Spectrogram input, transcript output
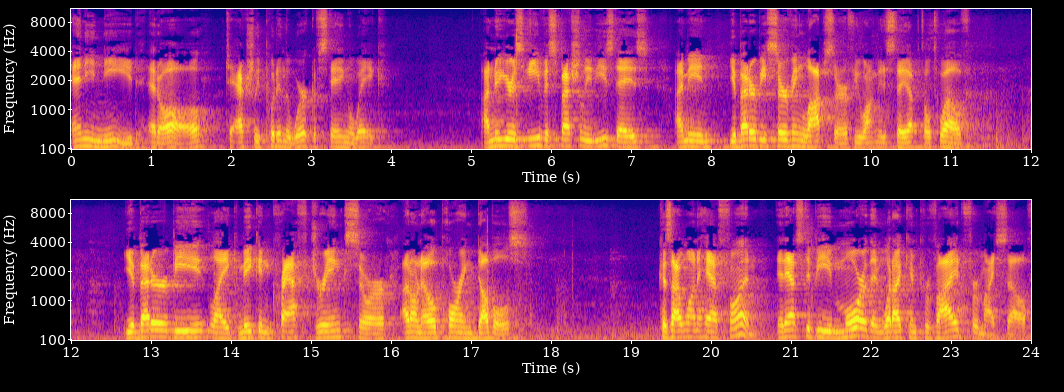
any need at all to actually put in the work of staying awake? On New Year's Eve, especially these days, I mean, you better be serving lobster if you want me to stay up till 12. You better be like making craft drinks or, I don't know, pouring doubles. Because I want to have fun. It has to be more than what I can provide for myself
